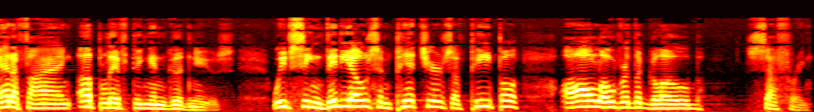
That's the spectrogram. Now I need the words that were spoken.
edifying, uplifting, and good news. We've seen videos and pictures of people all over the globe suffering.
